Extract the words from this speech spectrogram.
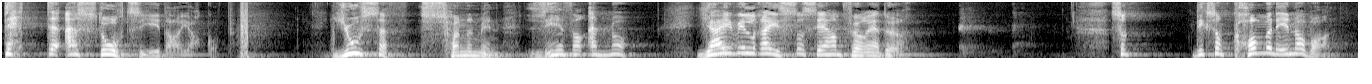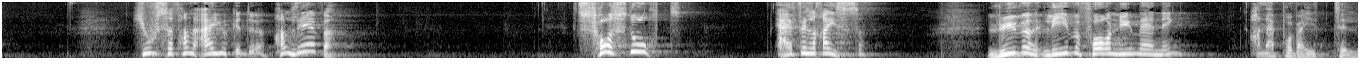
Dette er stort, sier da Jakob. Josef, sønnen min, lever ennå. 'Jeg vil reise og se ham før jeg dør.' Så liksom kommer det innover han. Josef han er jo ikke død. Han lever. Så stort! Jeg vil reise. Livet, livet får en ny mening. Han er på vei til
